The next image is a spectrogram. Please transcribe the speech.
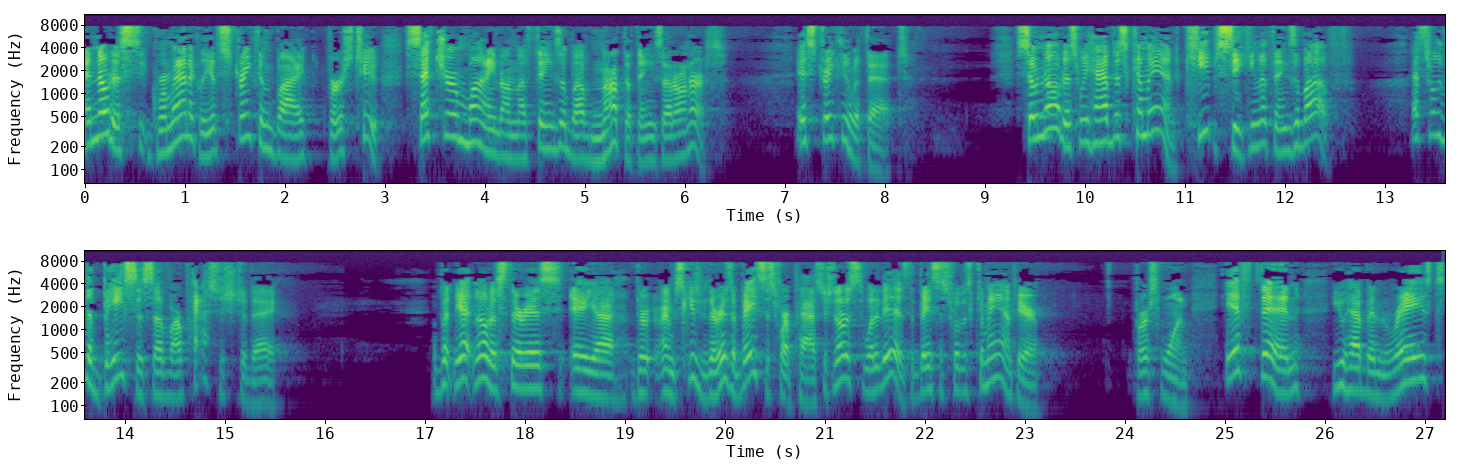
And notice, grammatically, it's strengthened by verse 2. Set your mind on the things above, not the things that are on earth. It's strengthened with that. So notice we have this command. Keep seeking the things above. That's really the basis of our passage today. But yet, notice there is a, uh, there, um, excuse me, there is a basis for our passage. Notice what it is, the basis for this command here. Verse 1. If then you have been raised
